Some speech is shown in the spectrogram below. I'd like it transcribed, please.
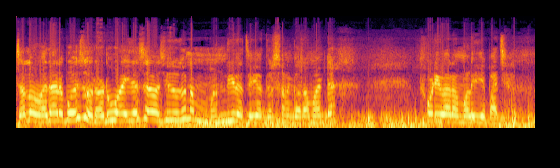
ચલો, વધારે બોલીશું, રડવું આવી જશે પછી શું છે ને, મંદિરે જઈએ દર્શન કરવા માટે. થોડી વાર મળીએ પાછા.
